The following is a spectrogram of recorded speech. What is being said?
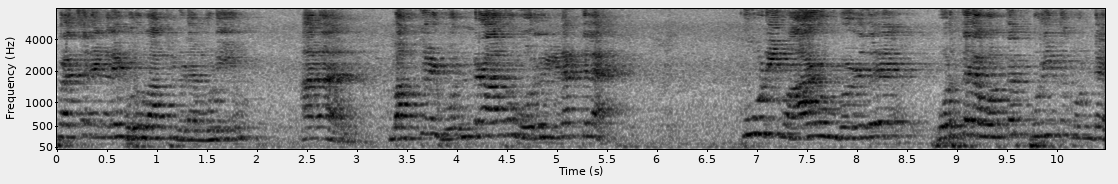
பிரச்சனைகளை உருவாக்கி விட முடியும். ஆனால் மக்கள் ஒன்றாக ஒரு இடத்துல கூடி வாழும் பொழுது ஒருத்தரை ஒருத்தர் புரிந்து கொண்டு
